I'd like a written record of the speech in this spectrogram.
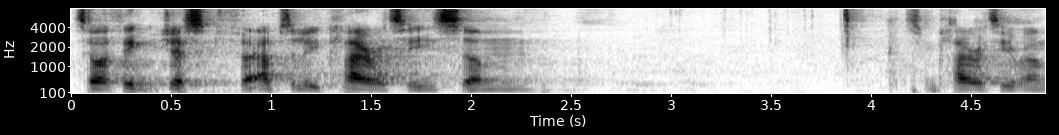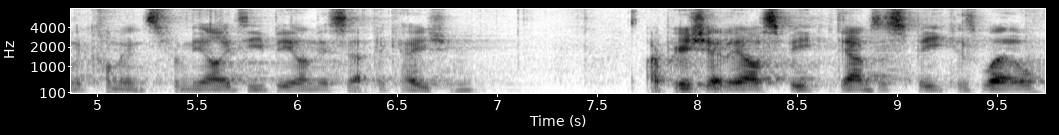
So I think just for absolute clarity, some, some clarity around the comments from the IDB on this application. I appreciate they are speak, down to speak as well,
